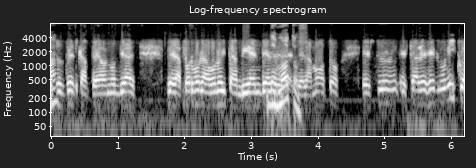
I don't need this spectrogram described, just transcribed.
John Surtees, campeón mundial de la Fórmula 1 y también del- De la moto. Esto es tal vez el único,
